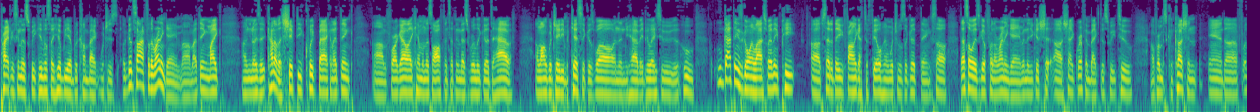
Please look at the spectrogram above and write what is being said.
practicing this week. He looks like he'll be able to come back, which is a good sign for the running game. Um, I think Mike, um, you know, he's a, kind of a shifty, quick back, and I think um, for a guy like him on this offense, I think that's really good to have, along with J.D. McKissick as well. And then you have Eddie Lacy, who, who who got things going last week. I think Pete uh, said that they finally got to feel him, which was a good thing. So that's always good for the running game. And then you get Sha- uh, Shaq Griffin back this week too uh, from his concussion. And uh, for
